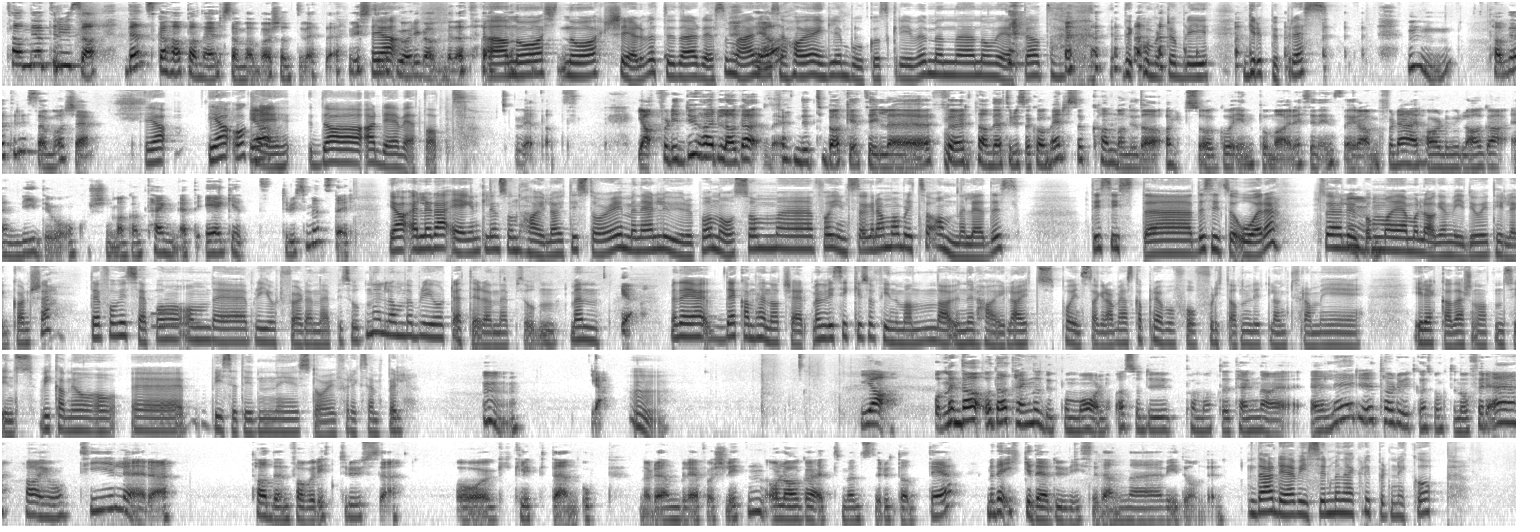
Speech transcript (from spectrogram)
Tanja-trusa. Den skal ha panel sammen, bare sånn du vet det. Hvis du Ja. går i gang med dette. Ja, nå, nå skjer det, vet du. Det er det som er. Ja. Jeg har jo egentlig en bok å skrive, men eh, nå vet jeg at det kommer til å bli gruppepress. Mm. Tanja-trusa må skje. Ja, ja ok. Da er det vedtatt. Vedtatt. Ja, fordi du har laga Tilbake til uh, før Tanja-trusa kommer, så kan man jo da altså gå inn på Mari sin Instagram, for der har du laga en video om hvordan man kan tegne et eget trusemønster. Ja, eller det er egentlig en sånn highlight i story, men jeg lurer på nå som uh, For Instagram har blitt så annerledes de siste, det siste året. Så jeg lurer på om jeg må lage en video i tillegg, kanskje. Det får vi se på om det blir gjort før denne episoden, eller om det blir gjort etter denne episoden. Men, Ja. men det, det kan hende at skjer. Men hvis ikke, så finner man den da under highlights på Instagram. Jeg skal prøve å få flytta den litt langt fram i, i rekka der, sånn at den syns. Vi kan jo øh, vise til den i Story, for eksempel. ja. Mm. Ja. Og, men da, og da tegner du på mål? Altså du på en måte tegner Eller tar du utgangspunktet nå? For jeg har jo tidligere tatt en favorittruse og klippet den opp når den ble for sliten, og laga et mønster ut av det. Men det er ikke det du viser i den eh, videoen din. Det er det jeg viser, men jeg klipper den ikke opp.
